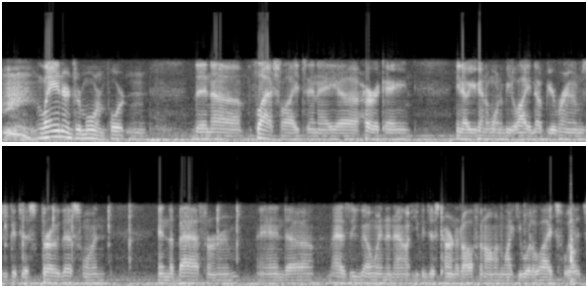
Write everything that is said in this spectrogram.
Lanterns are more important than uh, flashlights in a uh, hurricane. You know, you're going to want to be lighting up your rooms. You could just throw this one in the bathroom and uh, as you go in and out you can just turn it off and on like you would a light switch.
